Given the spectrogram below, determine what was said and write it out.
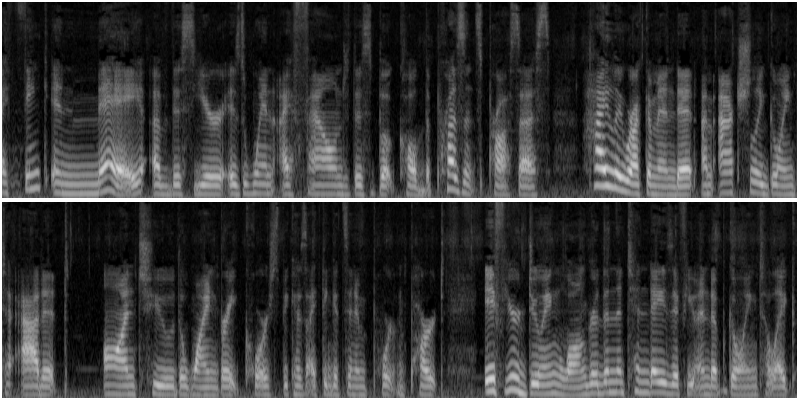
I think in May of this year is when I found this book called The Presence Process. Highly recommend it. I'm actually going to add it onto the wine break course because I think it's an important part. If you're doing longer than the 10 days, if you end up going to like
